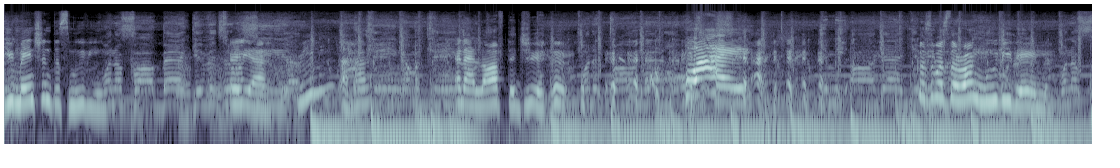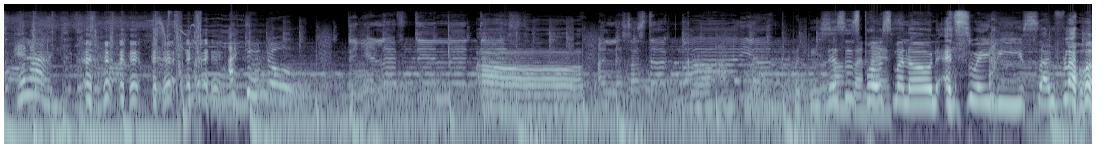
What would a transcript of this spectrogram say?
You mentioned this movie When I fall back, give it to earlier. me. really? Uh-huh. And I laughed at you. Why? Because it was the wrong movie then. Helang. I don't know. Uh, Girl, I'm. But these this is Post nice. Malone and Swae Lee, Sunflower.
